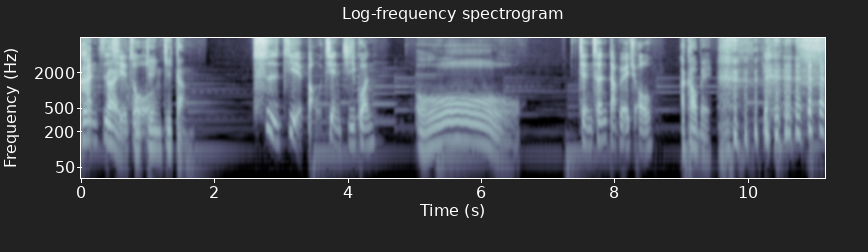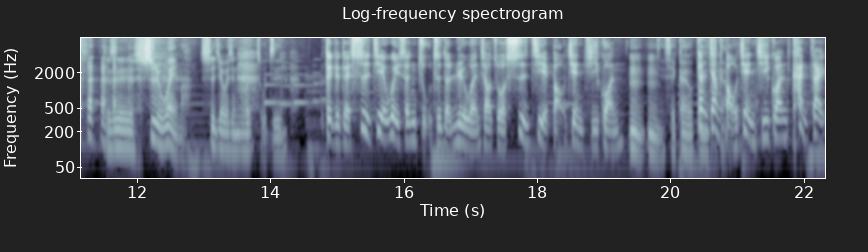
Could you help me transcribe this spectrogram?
汉字写作“世界保健机关”。哦，简称 WHO。啊靠北，就是世卫嘛，世界卫生组织。对对对，世界卫生组织的日文叫做世界保健机关。嗯嗯，但是这样保健机关看在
